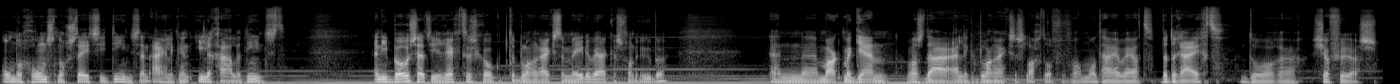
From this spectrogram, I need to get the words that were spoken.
ondergronds nog steeds die dienst en eigenlijk een illegale dienst. En die boosheid die richtte zich ook op de belangrijkste medewerkers van Uber. En Mark McGann was daar eigenlijk het belangrijkste slachtoffer van, want hij werd bedreigd door chauffeurs.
